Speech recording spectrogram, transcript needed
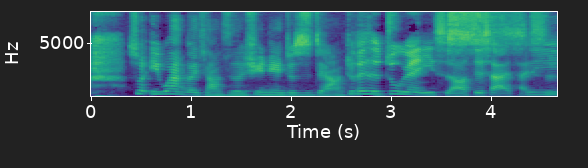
说一万个小时的训练就是这样？就是，是住院医师，然后接下来才是。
